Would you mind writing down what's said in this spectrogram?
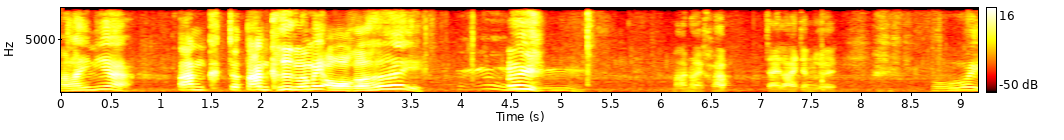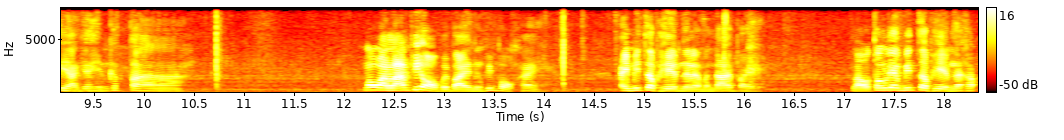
อะไรเนี่ยตั้นจะตั้นครึ่งแล้วไม่ออกเหรอเฮ้ยเอ้ย มาหน่อยครับ ใจร้ายจังเลยโอ้ย อยากจะเห็นกับตา เมื่อวานร้านพี่ออกไปใบหนึ่งพี่บอกให้ ไอ้มิสเตอร์เพมเนี่ยแหละมันได้ไป เราต้องเรียกมิสเตอร์เพมนะครับ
